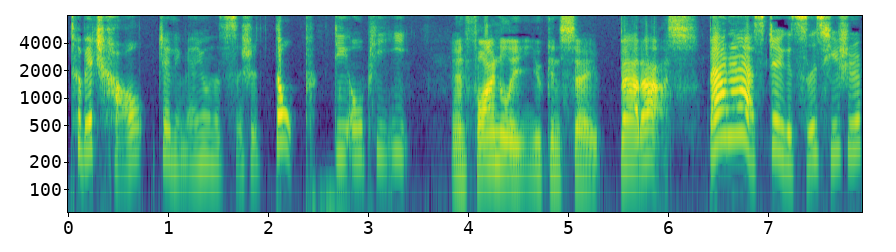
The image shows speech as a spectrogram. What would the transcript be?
特别潮，这里面用的词是 dope，d o p e。 And finally, you can say badass. badass 这个词其实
